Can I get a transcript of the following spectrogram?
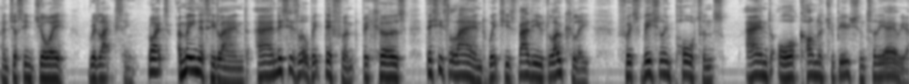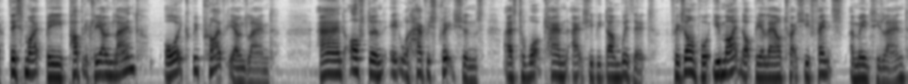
and just enjoy relaxing. Right, amenity land, and this is a little bit different because this is land which is valued locally for its visual importance and or contribution to the area. This might be publicly owned land or it could be privately owned land. And often it will have restrictions as to what can actually be done with it. For example, you might not be allowed to actually fence amenity land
